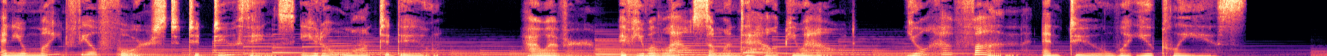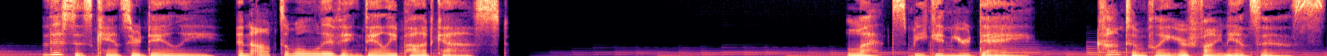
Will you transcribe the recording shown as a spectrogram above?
and you might feel forced to do things you don't want to do. However, if you allow someone to help you out, you'll have fun and do what you please. This is Cancer Daily, an optimal living daily podcast. Let's begin your day. Contemplate your finances.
